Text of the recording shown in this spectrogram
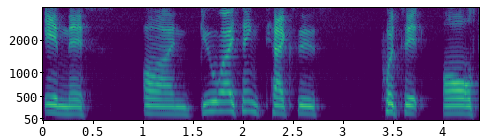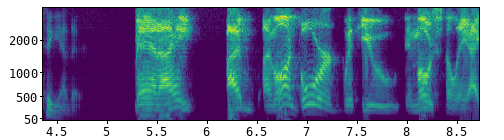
in this on do I think Texas puts it all together? Man, I I'm I'm on board with you emotionally. I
